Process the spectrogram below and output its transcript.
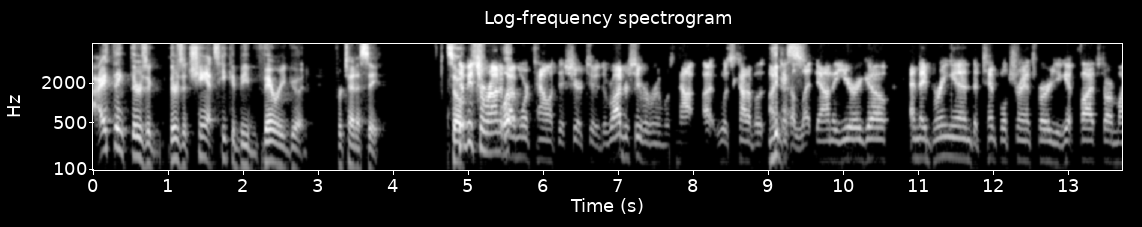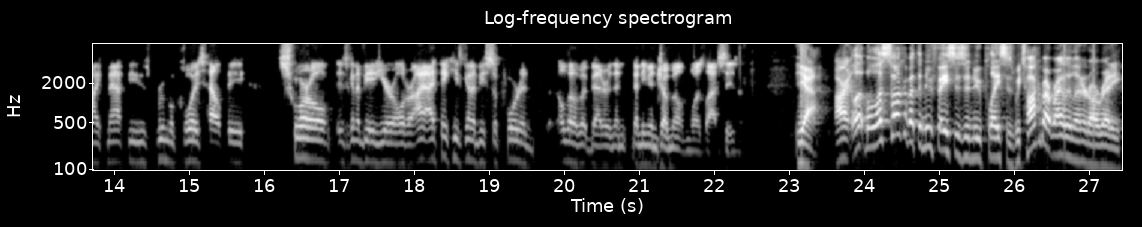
I think there's a there's a chance he could be very good for Tennessee. So he'll be surrounded let, by more talent this year too. The wide receiver room was not uh, was kind of a I yes. think a letdown a year ago, and they bring in the Temple transfer. You get five star Mike Matthews, Bru McCoy's healthy. Squirrel is going to be a year older. I, I think he's going to be supported a little bit better than than even Joe Milton was last season. Yeah. All right. Let, well, let's talk about the new faces and new places. We talked about Riley Leonard already,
